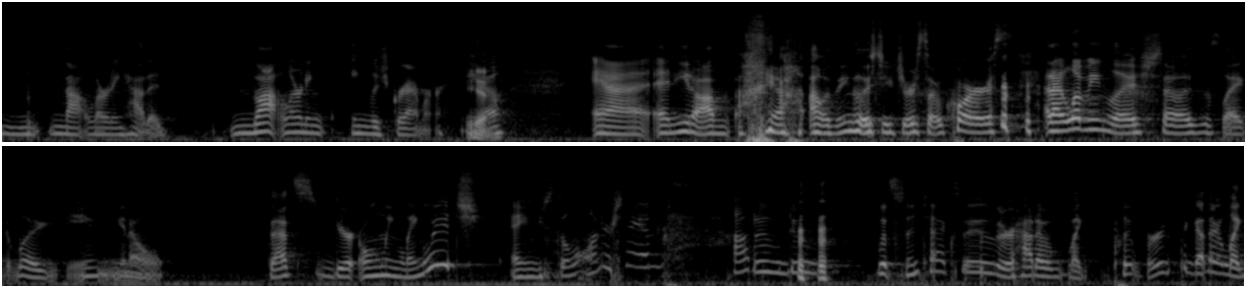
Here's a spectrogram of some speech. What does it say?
n- not learning how to not learning english grammar you Yeah. know and and you know I'm I was an English teacher, so of course, and I love English, so it's just like, look, you, know, that's your only language, and you still don't understand how to do what syntax is or how to like put words together. Like,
